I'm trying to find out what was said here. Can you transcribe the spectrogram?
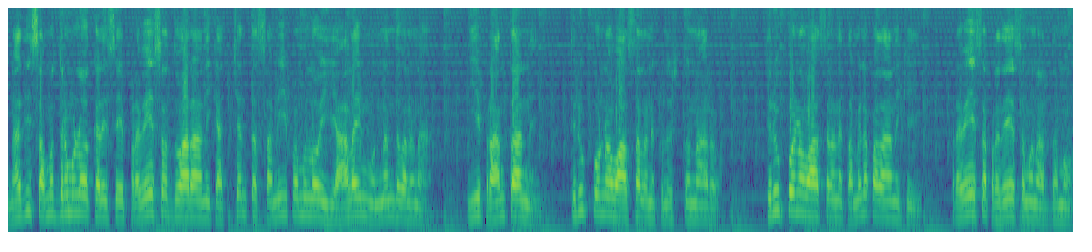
నది సముద్రములో కలిసే ప్రవేశ ద్వారానికి అత్యంత సమీపంలో ఈ ఆలయం ఉన్నందువలన ఈ ప్రాంతాన్ని తిరుపుణవాసలని పిలుస్తున్నారు. తిరుపుణవాసలని తమిళ పదానికి ప్రవేశ ప్రదేశముని అర్థము.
